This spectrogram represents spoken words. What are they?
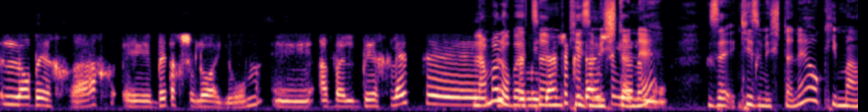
לא בהכרח, אה, בטח שלא היום, אה, אבל בהחלט... אה, למה לא בעצם? כי זה משתנה? זה, כי זה משתנה או כי מה?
